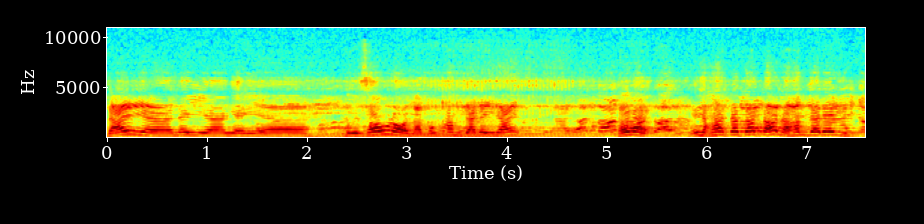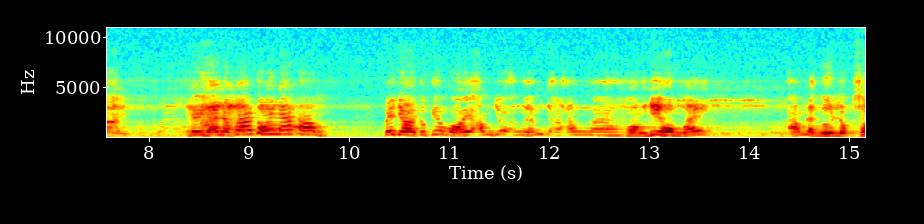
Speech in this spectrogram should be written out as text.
đấy à, nay à, ngày à, 16 rồi mà cũng không ra đi đấy. Thế là ngày tới tới tới là không ra đi. Như vậy là quá thối nát không? Bây giờ tôi kêu gọi ông ông Nguyễn ông Hoàng Duy Hùng ấy. Ông là người luật sư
